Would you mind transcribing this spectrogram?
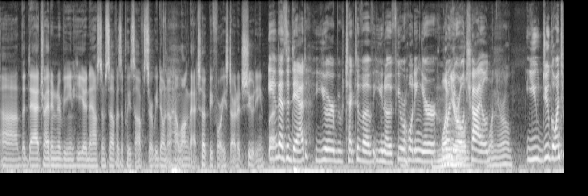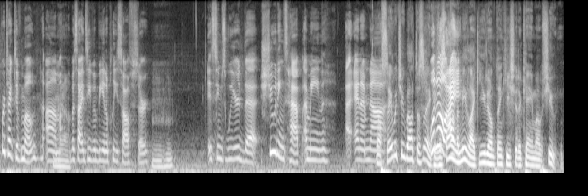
Uh, the dad tried to intervene. He announced himself as a police officer. We don't know how long that took before he started shooting. but- and as a dad, you're protective of you know if you were holding your One-year-old- one-year-old child, One-year-old. you do go into protective mode. Um, Yeah. Besides even being a police officer, mm-hmm. It seems weird that shootings happen. I mean, and I'm not. Well, say what you're about to say. 'cause Well, no, it no, sounded to me like you don't think he should have came up shooting.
